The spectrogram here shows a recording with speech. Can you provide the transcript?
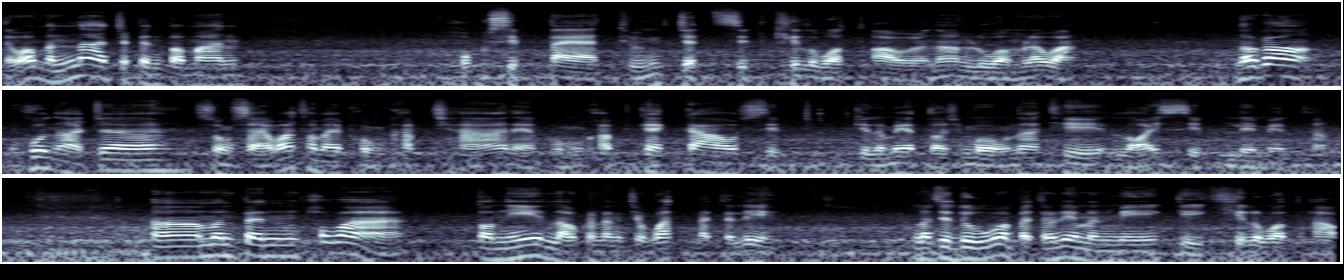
แต่ว่ามันน่าจะเป็นประมาณ 68 ถึง 70 กิโลวัตต์เอานะ รวมแล้วว่ะ แล้วก็คุณอาจจะสงสัยว่าทำไมผมขับช้าเนี่ย ผมขับแค่ 90 กิโลเมตรต่อชั่วโมงหนะที่ 110ลิมิตครับมันเป็นเพราะว่าตอนนี้เรากำลังจะวัดแบตเตอรี่ เราจะดูว่าแบตเตอรี่มันมีกี่กิโลวัตต์เอา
